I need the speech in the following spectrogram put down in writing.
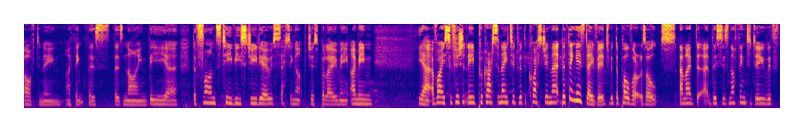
afternoon. I think there's there's nine. The uh, the France TV studio is setting up just below me. I mean. Yeah, have I sufficiently procrastinated with the question there? The thing is, David, with the pole vault results, and I, uh, this is nothing to do with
